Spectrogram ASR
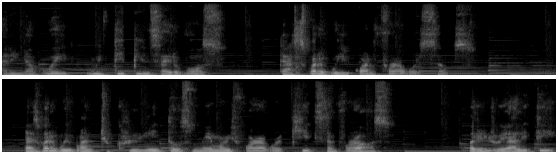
And in a way, we deep inside of us, that's what we want for ourselves. That's what we want to create those memories for our kids and for us. But in reality,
